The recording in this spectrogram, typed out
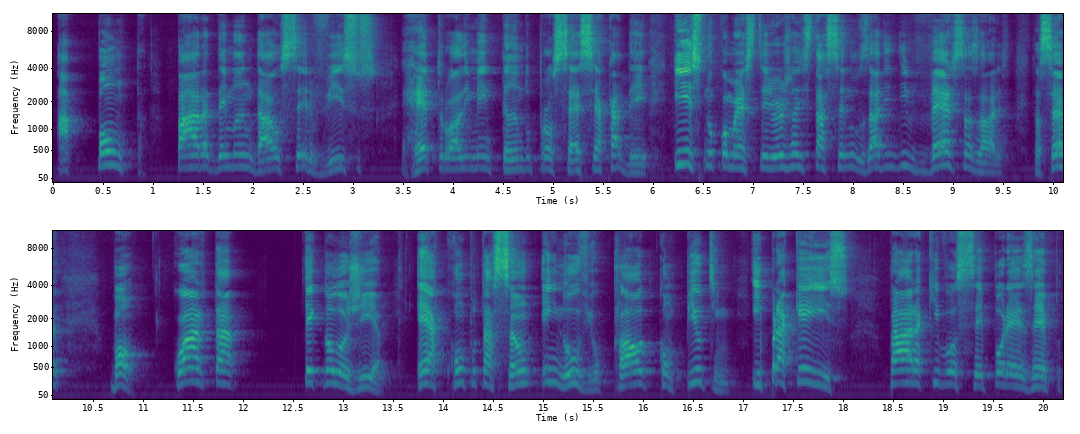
à ponta para demandar os serviços retroalimentando o processo e a cadeia. Isso no comércio exterior já está sendo usado em diversas áreas, tá certo? Bom, quarta tecnologia é a computação em nuvem, o cloud computing. E para que isso? Para que você, por exemplo,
